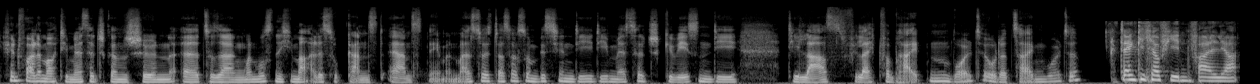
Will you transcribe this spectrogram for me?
Ich finde vor allem auch die Message ganz schön äh, zu sagen, man muss nicht immer alles so ganz ernst nehmen. Meinst du, ist das auch so ein bisschen die, die Message gewesen, die, die Lars vielleicht verbreiten wollte oder zeigen wollte? Denke ich auf jeden Fall, ja.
